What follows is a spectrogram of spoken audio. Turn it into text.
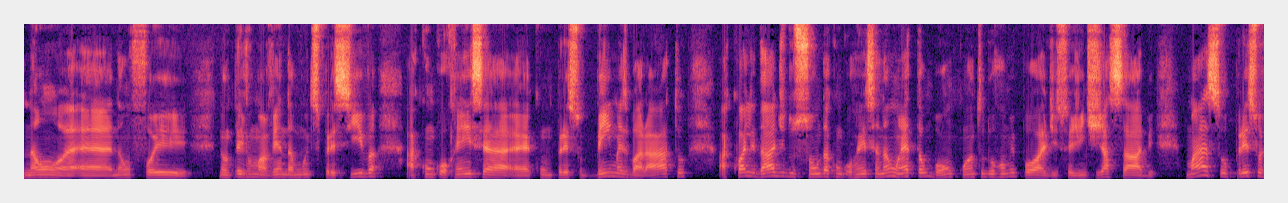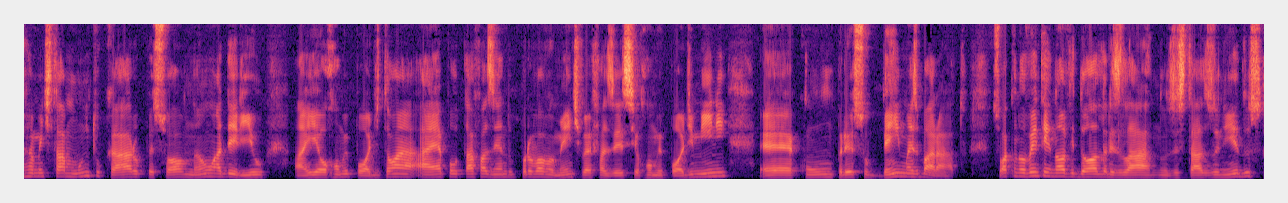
não, é, não foi, não teve uma venda muito expressiva, a concorrência é com um preço bem mais barato, a qualidade do som da concorrência não é tão bom quanto do HomePod, isso a gente já sabe, mas o preço realmente está muito caro, o pessoal não aderiu aí ao HomePod, então a, a Apple está fazendo, provavelmente vai fazer esse HomePod Mini é, com um preço bem mais barato, só que 99 dólares lá nos Estados Unidos,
